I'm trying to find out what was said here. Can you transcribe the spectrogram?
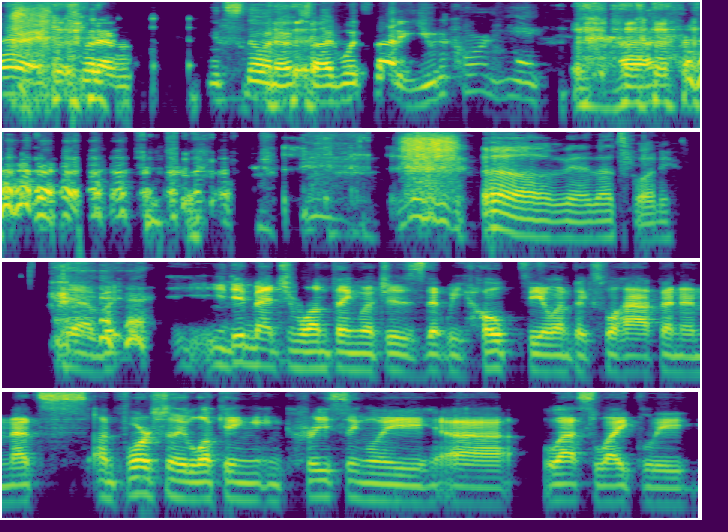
All right, whatever. It's snowing outside. What's that? A unicorn? Uh, oh man, that's funny. Yeah, but you did mention one thing, which is that we hope the Olympics will happen, and that's unfortunately looking increasingly uh, less likely.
